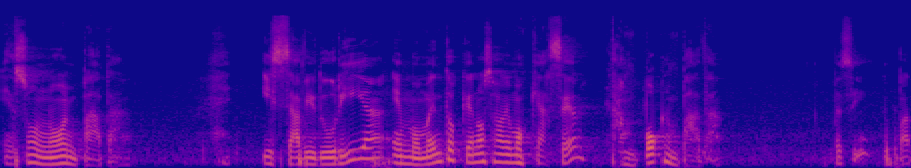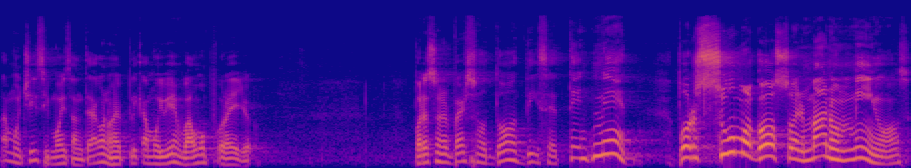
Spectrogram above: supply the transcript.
eso no empata. Y sabiduría en momentos que no sabemos qué hacer, tampoco empata. Pues sí, empata muchísimo y Santiago nos explica muy bien, vamos por ello. Por eso en el verso 2 dice, tened por sumo gozo, hermanos míos,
